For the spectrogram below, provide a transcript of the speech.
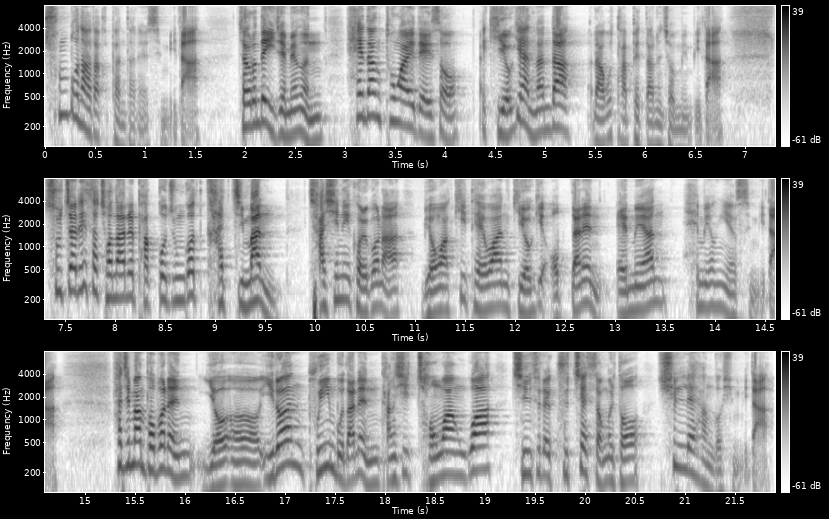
충분하다고 판단했습니다. 자, 그런데 이재명은 해당 통화에 대해서 기억이 안 난다라고 답했다는 점입니다. 술자리에서 전화를 바꿔준 것 같지만 자신이 걸거나 명확히 대화한 기억이 없다는 애매한 해명이었습니다. 하지만 법원은 여- 어, 이러한 부인보다는 당시 정황과 진술의 구체성을 더 신뢰한 것입니다.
